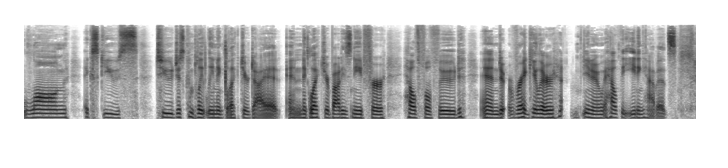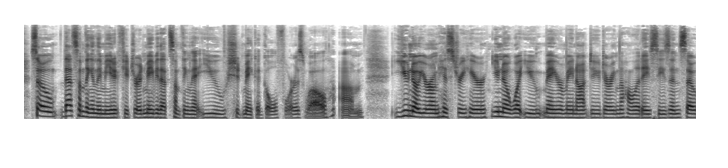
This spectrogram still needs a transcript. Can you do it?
long excuse to just completely neglect your diet and neglect your body's need for healthful food and regular, you know, healthy eating habits. So that's something in the immediate future, and maybe that's something that you should make a goal for as well. Um, you know your own history here. You know what you may or may not do during the holiday season. So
